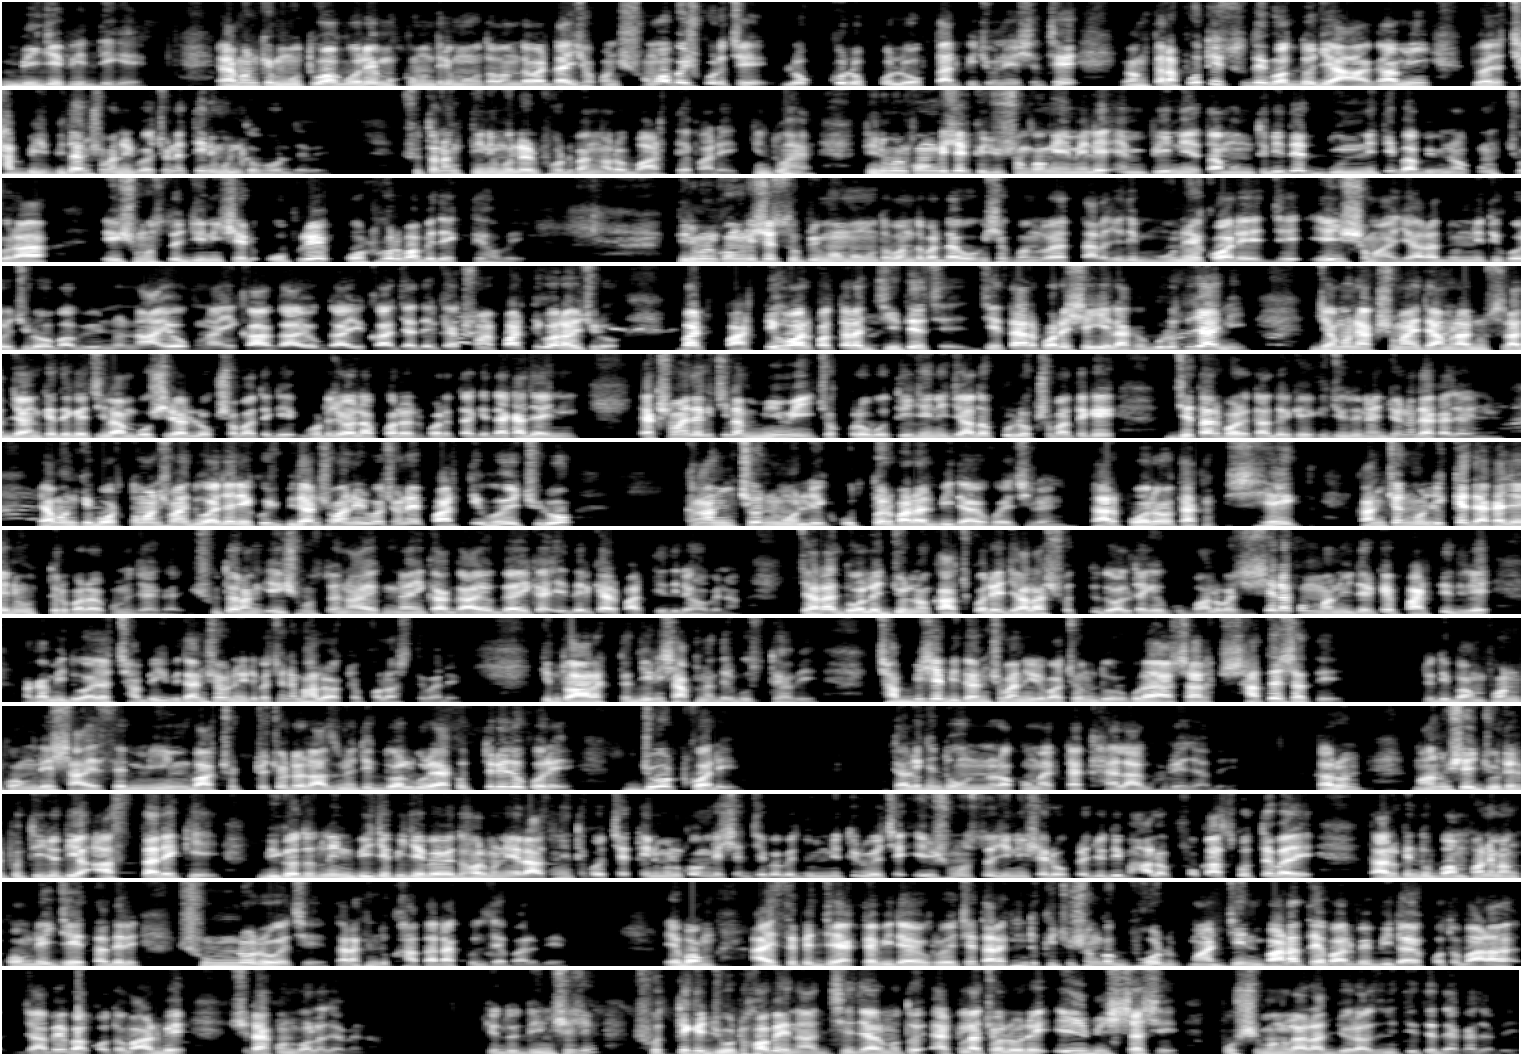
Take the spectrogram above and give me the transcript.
বিজেপির দিকে। এমনকি মতুয়া গড়ে মুখ্যমন্ত্রী মমতা বন্দ্যোপাধ্যায় যখন সমাবেশ করেছে, লক্ষ লক্ষ লোক তার পিছনে এসেছে এবং তারা প্রতিশ্রুতিবদ্ধ যে আগামী দুহাজার ছাব্বিশ বিধানসভা নির্বাচনে তৃণমূলকে ভোট দেবে। সুতরাং তৃণমূলের ভোট ব্যাঙ্ক আরও বাড়তে পারে। কিন্তু হ্যাঁ তৃণমূল কংগ্রেসের কিছু সংখ্যক এমএলএ, এমপি, নেতা, মন্ত্রীদের দুর্নীতি বা বিভিন্ন রকম চোরা এই সমস্ত জিনিসের ওপরে কঠোরভাবে দেখতে হবে। তৃণমূল কংগ্রেসের সুপ্রিমো মমতা বন্দ্যোপাধ্যায় অভিষেক বন্দ্যোপাধ্যায়, তারা যদি মনে করে যে এই সময় যারা দুর্নীতি করেছিল বা বিভিন্ন নায়ক, নায়িকা, গায়ক, গায়িকা যাদেরকে একসময় প্রার্থী করা হয়েছিল বাট প্রার্থী হওয়ার পর তারা জিতেছে, জেতার পরে সেই এলাকাগুলোতে যায়নি। যেমন এক সময়তে আমরা নুসরাত জাহানকে দেখেছিলাম, বসিরহাট লোকসভা থেকে ভোটে জয়লাভ করার পরে তাকে দেখা যায়নি। এক সময় দেখেছিলাম মিমি চক্রবর্তী, যিনি যাদবপুর লোকসভা থেকে জেতার পরে তাদেরকে কিছুদিনের জন্য দেখা যায়নি। এমনকি বর্তমান সময় দু হাজার একুশ বিধানসভা নির্বাচনে প্রার্থী হয়েছিল কাঞ্চন মল্লিক উত্তরপাড়ার বিধায়ক হয়েছিলেন। তারপরেও তাকে, সেই কাঞ্চন মল্লিককে দেখা যায়নি উত্তরপাড়ার কোনো জায়গায়। সুতরাং এই সমস্ত নায়ক, নায়িকা, গায়ক, গায়িকা এদেরকে আর প্রার্থী দিলে হবে না। যারা দলের জন্য কাজ করে, যারা সত্যি দলটাকে খুব ভালোবাসে, সেরকম মানুষদেরকে প্রার্থী দিলে আগামী দুহাজার ছাব্বিশ বিধানসভা নির্বাচনে ভালো একটা ফল আসতে পারে। কিন্তু আর একটা জিনিস আপনাদের বুঝতে হবে। ছাব্বিশে বিধানসভা নির্বাচন দোরগোড়ায় আসার সাথে সাথে যদি বামফ্রন্ট কংগ্রেস আইএসএর মিম বা ছোট্ট ছোট রাজনৈতিক দলগুলো একত্রিত করে জোট করে তাহলে কিন্তু অন্যরকম একটা খেলা ঘুরে যাবে। কারণ মানুষের জোটের প্রতি যদি আস্থা রেখে বিগত দিন বিজেপি যেভাবে ধর্ম নিয়ে রাজনীতি করছে, তৃণমূল কংগ্রেসের যেভাবে দুর্নীতি রয়েছে, এই সমস্ত জিনিসের উপরে যদি ভালো ফোকাস করতে পারে, তাহলে কিন্তু বামফ্রন্ট এবং কংগ্রেস যে তাদের শূন্য রয়েছে, তারা কিন্তু খাতাটা খুলতে পারবে। এবং আইএসএফ এর যে একটা বিধায়ক রয়েছে, তারা কিন্তু কিছু সংখ্যক ভোট মার্জিন বাড়াতে পারবে, বিধায়ক কত বাড়া যাবে বা কত বাড়বে, সেটা এখন বলা যাবে না। কিন্তু দিন শেষে সত্যি কি জোট হবে না, যে যার মতো একলা চলরে এই বিশ্বাসে পশ্চিমবাংলা রাজ্য রাজনীতিতে দেখা যাবে।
